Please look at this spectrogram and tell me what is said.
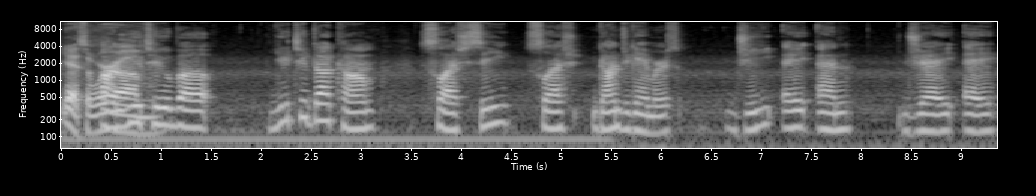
yeah, so we're on um, YouTube, uh, youtube.com slash C slash Ganja Gamers, G A N J A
